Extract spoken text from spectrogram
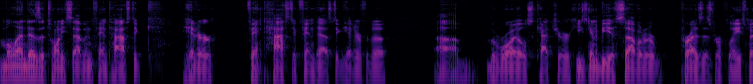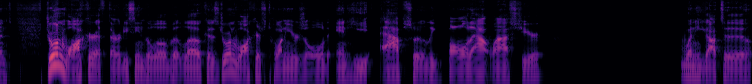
Melendez at 27, fantastic hitter, fantastic, fantastic hitter for the um, the Royals catcher. He's going to be a Salvador Perez's replacement. Jordan Walker at 30 seems a little bit low because Jordan Walker's 20 years old and he absolutely balled out last year when he got to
